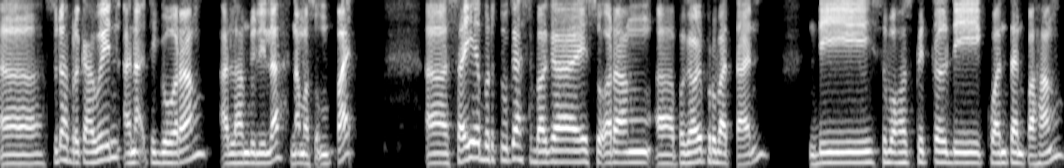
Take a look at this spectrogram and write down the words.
Uh, sudah berkahwin, anak tiga orang. Alhamdulillah, nak masuk empat. Uh, saya bertugas sebagai seorang uh, pegawai perubatan di sebuah hospital di Kuantan, Pahang.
